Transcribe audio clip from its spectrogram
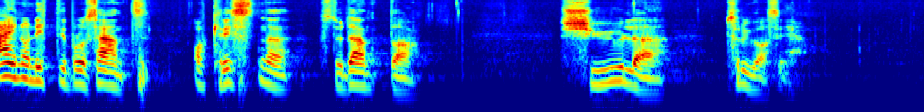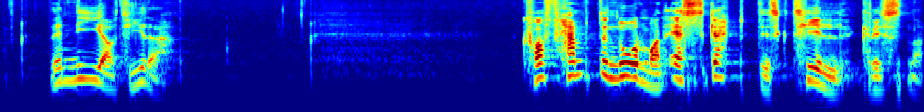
91% av kristne studenter skjuler trua si. Det er ni av ti. Hver femte nordmann er skeptisk til kristne.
